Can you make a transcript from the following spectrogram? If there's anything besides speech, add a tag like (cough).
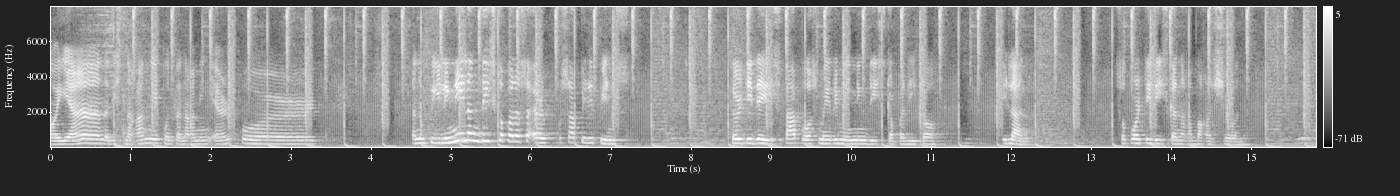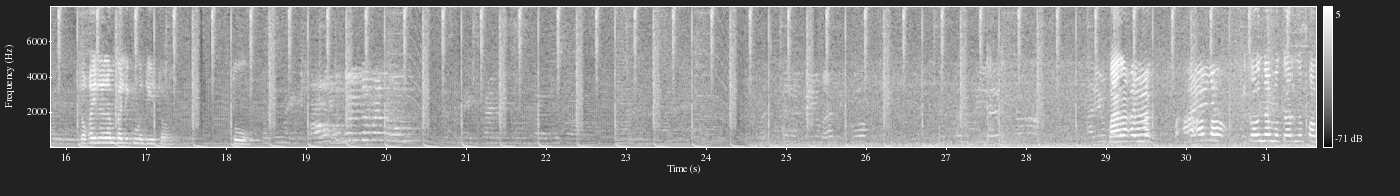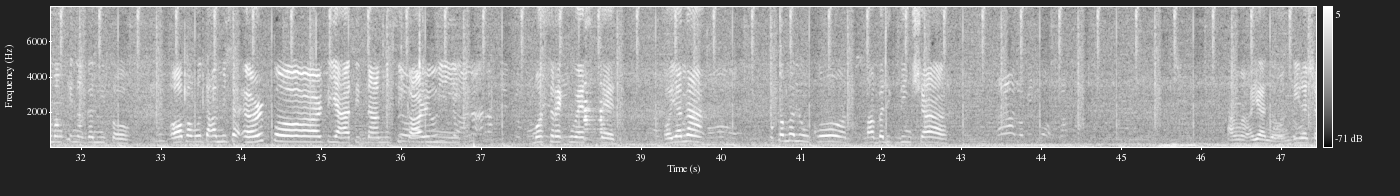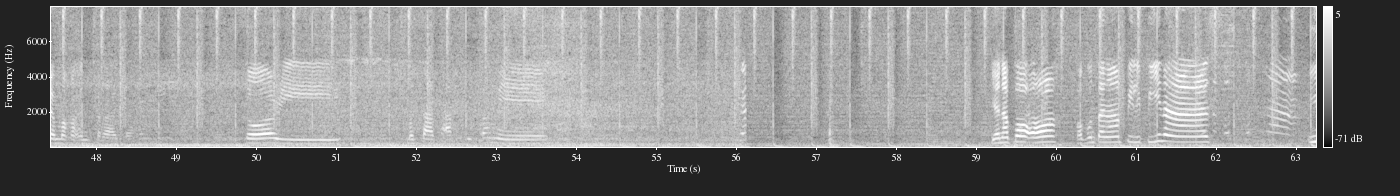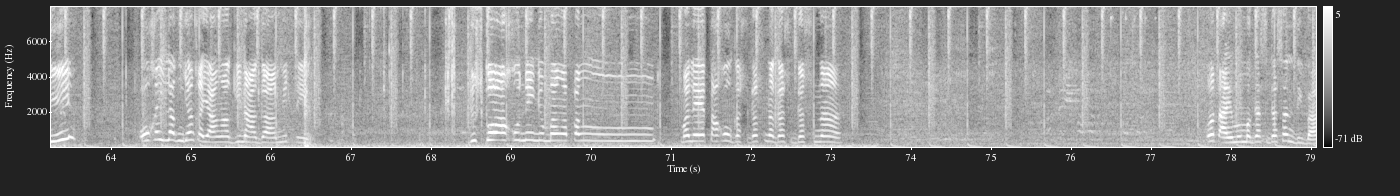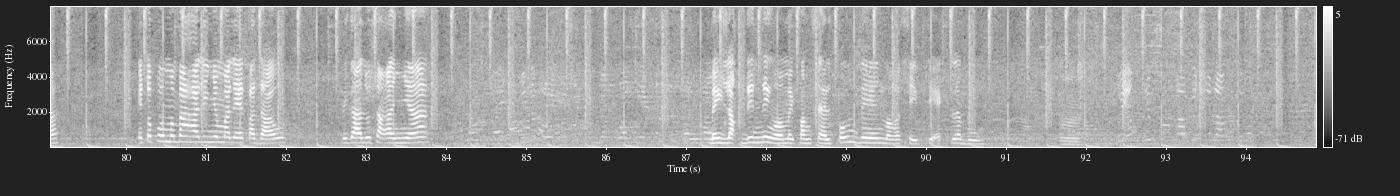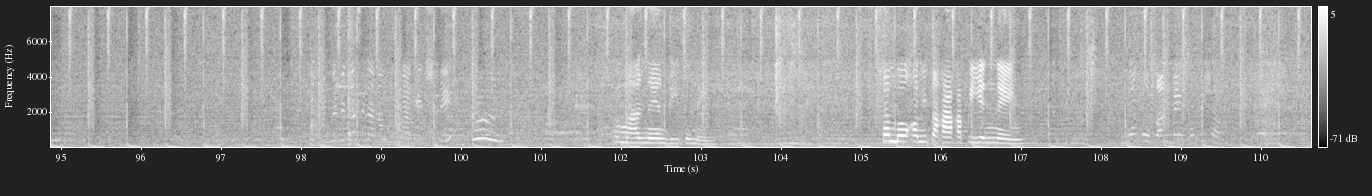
O yan, alis na kami. Punta na kaming airport. Anong feeling? Ni ilang days ka pala sa air sa Philippines? 30 days. Tapos may remaining days ka pa dito. Ilan? So 40 days ka nakabakasyon. So kailan ang balik mo dito? 2. Na magkaroon ng pamangkin na ganito. O, papunta kami sa airport. Ihahatid namin si Carmi. Most requested. O, yan na. Huwag ka malungkot. Babalik din siya. Ah. Tanga, ayan o. Hindi na siya maka-entrada. Sorry. Magtataksi kami. Yan na po, oh. Papunta na ng Pilipinas. Eh? Okay lang yan, kaya nga ginagamit eh. Diyos ko, ako na yung mga pang maleta ko, gasgas na gasgas na. O, tayo mo magasgasan, di ba? Ito po mamahalin niyang maleta daw. Regalo sa kanya. May lock din ning, oh. may pang cellphone din, mga safety eklabo. Mm. Uy, ang. Mamahal na yan dito, Neng. Saan mo kami pakakapihin, Neng? Iwan ko, saan ba yung coffee shop?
